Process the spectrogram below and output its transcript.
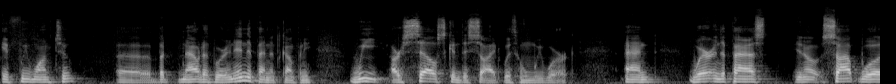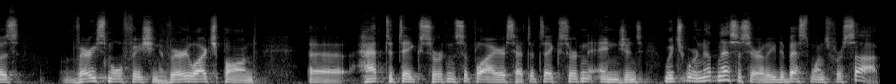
if we want to. Uh, but now that we're an independent company, we ourselves can decide with whom we work. And where in the past, you know, Saab was very small fish in a very large pond, uh, had to take certain suppliers, had to take certain engines, which were not necessarily the best ones for Saab.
